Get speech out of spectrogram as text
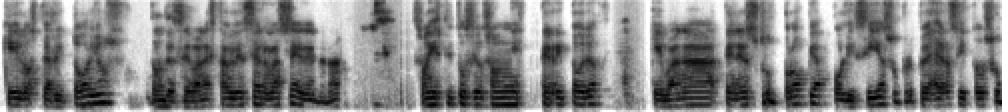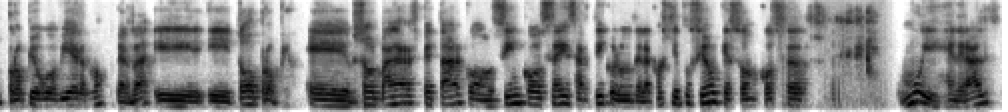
que los territorios donde se van a establecer las sedes, ¿verdad? Son instituciones, son territorios que van a tener su propia policía, su propio ejército, su propio gobierno, ¿verdad? Y, y todo propio. Eh, son, van a respetar con cinco o seis artículos de la Constitución, que son cosas muy generales,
